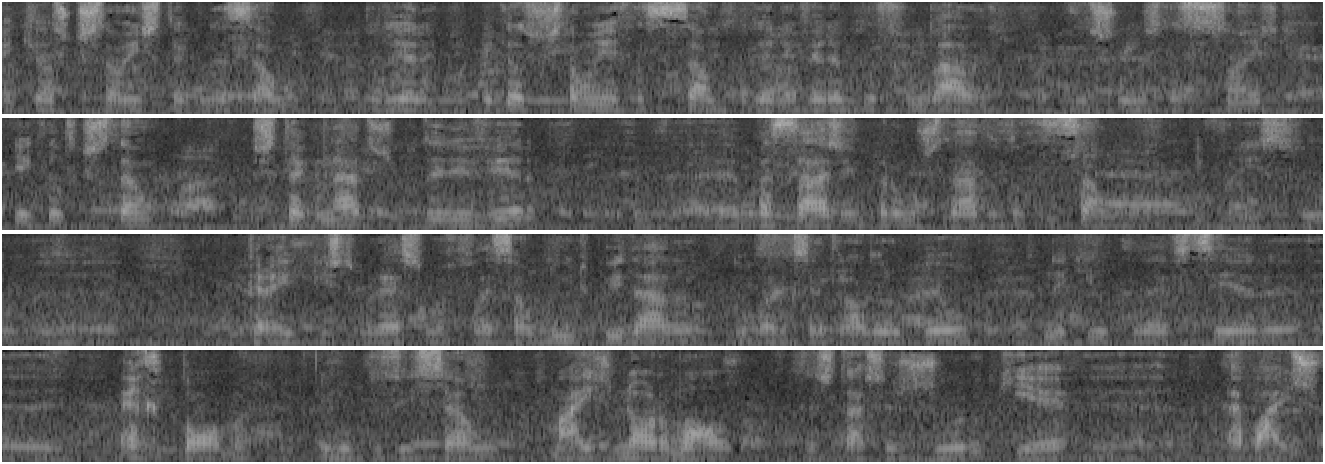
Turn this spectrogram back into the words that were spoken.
aqueles que estão em estagnação poderem, aqueles que estão em recessão poderem ver aprofundadas as suas recessões e aqueles que estão estagnados poderem ver eh, a passagem para um estado de recessão. E por isso eh, creio que isto merece uma reflexão muito cuidada do Banco Central Europeu naquilo que deve ser eh, a retoma uma posição mais normal das taxas de juro, que é abaixo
